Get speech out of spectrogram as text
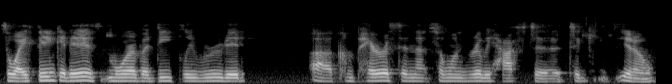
So i think it is more of a deeply rooted uh, comparison that someone really has to to you know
